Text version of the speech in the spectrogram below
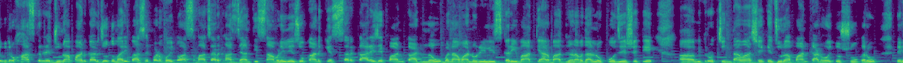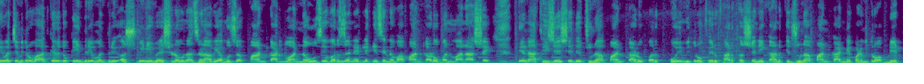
તો મિત્રો, ખાસ કરીને જૂના પાન કાર્ડ જો તમારી પાસે પણ હોય તો આ સમાચાર ખાસ ધ્યાનથી સાંભળી લેજો, કારણ કે સરકારે જે પાન કાર્ડ નવું બનાવવાનું રિલીઝ કરી વાત, ત્યારબાદ ઘણા બધા લોકો જે છે તે મિત્રો ચિંતામાં છે કે જૂના પાન કાર્ડ હોય તો શું કરવું? તેની વચ્ચે મિત્રો વાત કરીએ તો કેન્દ્રીય મંત્રી અશ્વિની વૈષ્ણવના જણાવ્યા મુજબ પાન કાર્ડનું આ નવું જે વર્ઝન એટલે કે જે નવા પાન કાર્ડો બનવાના છે, તેનાથી જે છે તે જૂના પાન કાર્ડ ઉપર કોઈ મિત્રો ફેરફાર થશે નહીં, કારણ કે જૂના પાન કાર્ડને પણ મિત્રો અપડેટ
